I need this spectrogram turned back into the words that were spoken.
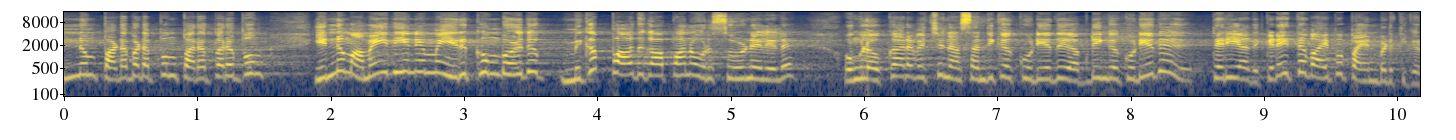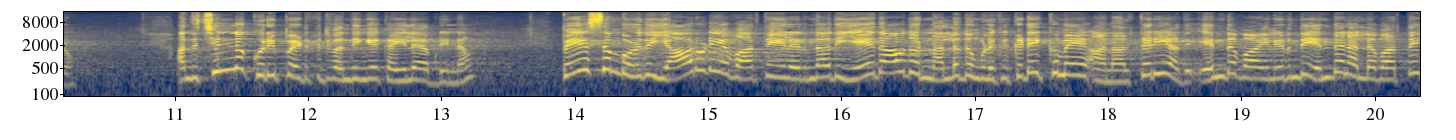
இன்னும் படபடப்பும் பரபரப்பும் இன்னும் அமைதியினுமே இருக்கும் பொழுது மிக பாதுகாப்பான ஒரு சூழ்நிலையில உங்களை உட்கார வச்சு நான் சந்திக்கக்கூடியது அப்படிங்கக்கூடியது தெரியாது. கிடைத்த வாய்ப்பை பயன்படுத்திக்கிறோம். அந்த சின்ன குறிப்பை எடுத்துட்டு வந்தீங்க கையில அப்படின்னா பேசும்பொழுது யாருடைய வார்த்தையில இருந்தாவது ஏதாவது ஒரு நல்லது உங்களுக்கு கிடைக்குமே ஆனால் தெரியாது. எந்த வாயிலிருந்து எந்த நல்ல வார்த்தை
